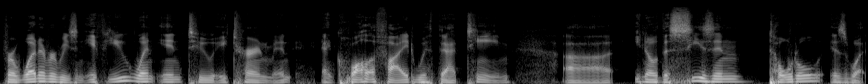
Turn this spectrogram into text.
for whatever reason, if you went into a tournament and qualified with that team, uh, you know, the season total is what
